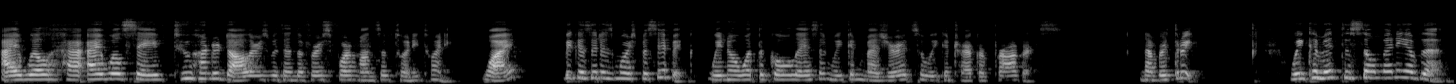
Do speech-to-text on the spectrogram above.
I will ha- I will save $200 within the first 4 months of 2020. Why? Because it is more specific. We know what the goal is and we can measure it so we can track our progress. Number 3. We commit to so many of them.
